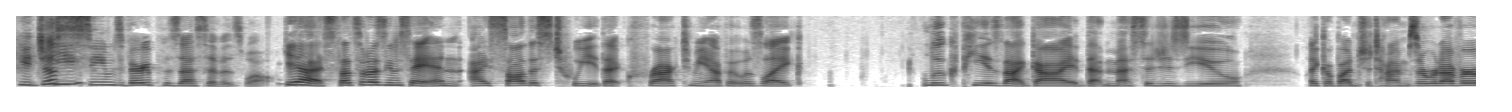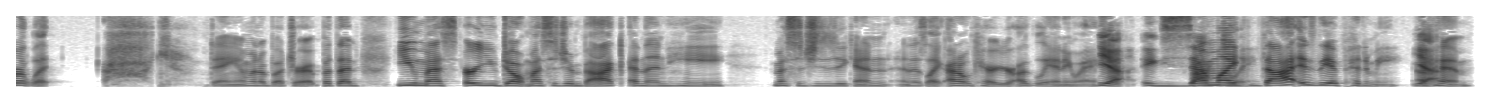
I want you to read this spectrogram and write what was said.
He just He- seems very possessive as well. yes that's what i was gonna say and i saw this tweet that cracked me up it was like luke p is that guy that messages you like a bunch of times or whatever like can't, dang i'm gonna butcher it but then you mess or you don't message him back and then he messages you again and is like i don't care you're ugly anyway Yeah, exactly. I'm like, that is the epitome Yeah. of him.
